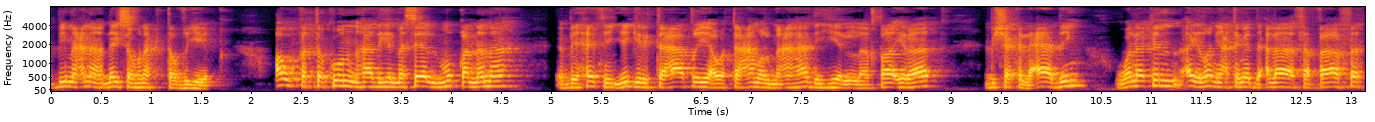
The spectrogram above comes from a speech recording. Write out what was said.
بمعنى ليس هناك تضييق أو قد تكون هذه المسائل مقننة بحيث يجري التعاطي أو التعامل مع هذه الطائرات بشكل عادي ولكن أيضا يعتمد على ثقافة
